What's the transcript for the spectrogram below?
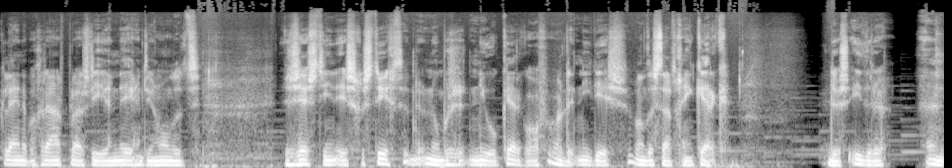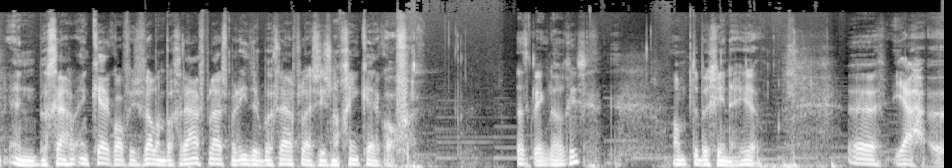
kleine begraafplaats die in 1916 is gesticht, noemen ze het Nieuwe Kerkhof, wat het niet is, want er staat geen kerk. Dus iedere, een, een, begraaf, een kerkhof is wel een begraafplaats, maar iedere begraafplaats is nog geen kerkhof. Dat klinkt logisch. Om te beginnen, ja. Uh, ja, uh,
